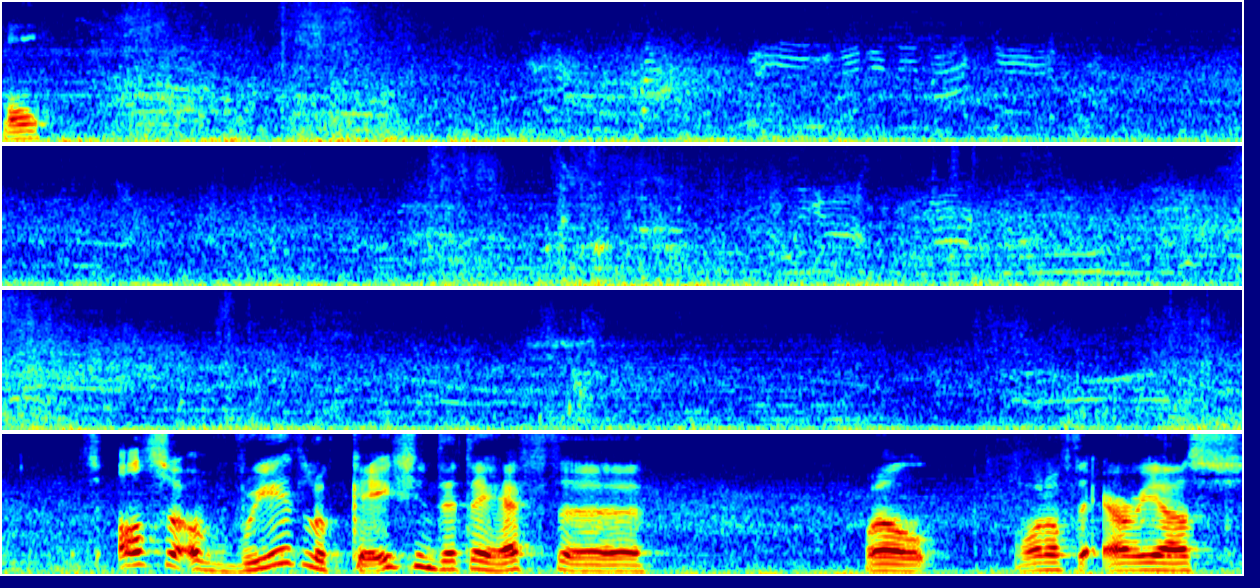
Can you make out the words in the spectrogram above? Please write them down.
Lol. Also a weird location that they have the... Well, one of the areas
